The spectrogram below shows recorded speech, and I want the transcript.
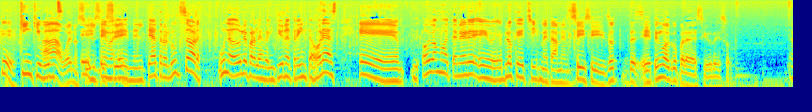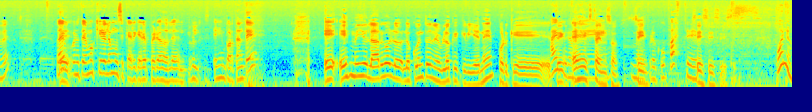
¿Qué? Kinky Boots. Ah, bueno, sí, el sí, tema- sí. En el Teatro Luxor, una doble para las 21.30 horas. Eh, hoy vamos a tener eh, bloque de chisme también. Sí, sí, yo eh, tengo algo para decir de eso. A ver. Eh. Bueno, tenemos que ir a la música, pero es importante. Eh, es medio largo, lo, lo cuento en el bloque que viene porque Ay, te- es me- extenso. Me preocupaste. Sí, sí, sí, sí. Bueno,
